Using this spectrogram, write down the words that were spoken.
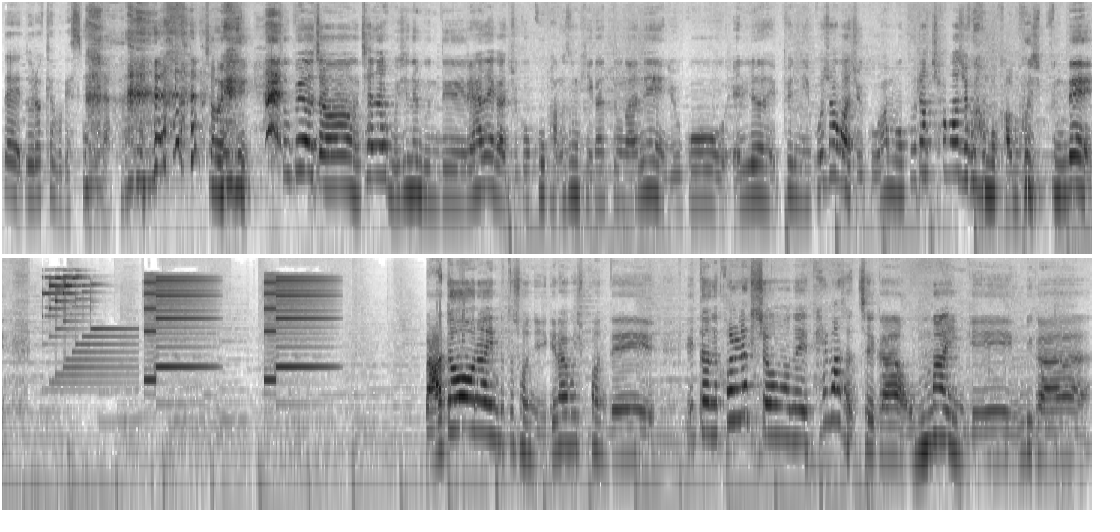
네, 노력해 보겠습니다. 저희 소비요정 채널 보시는 분들에 한해 가지고 그 방송 기간 동안은 요거 엘리나 대표님 꼬셔가지고 한번 후려쳐가지고 한번 가보고 싶은데 마더라인부터 전 얘기를 하고 싶었는데 일단은 컬렉션의 테마 자체가 엄마인 게 우리가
